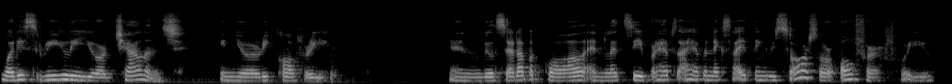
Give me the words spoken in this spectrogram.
what is really your challenge in your recovery. And we'll set up a call and let's see, perhaps I have an exciting resource or offer for you.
